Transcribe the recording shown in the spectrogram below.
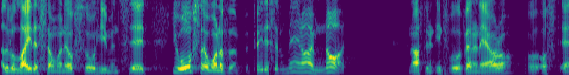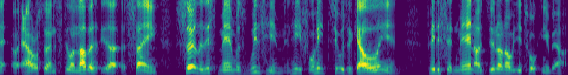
A little later, someone else saw him and said, You also one of them. But Peter said, Man, I'm not. And after an interval of about an hour or, or, or hour or so, and still another uh, saying, Certainly this man was with him, and he, for he too was a Galilean. Peter said, Man, I do not know what you're talking about.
